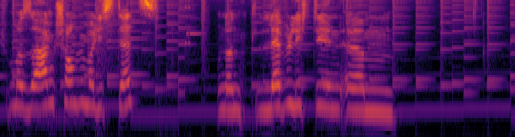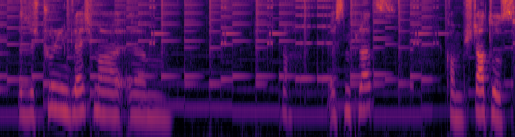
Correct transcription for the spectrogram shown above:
Ich würde mal sagen, schauen wir mal die Stats. Und dann level ich den, ähm. Also ich tue den gleich mal, ähm. Nach ersten Platz. Komm, Status.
